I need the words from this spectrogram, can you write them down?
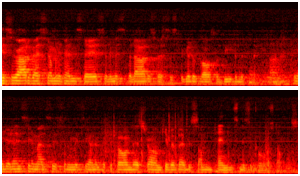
Miserata vest Dominicanis Deus, et misvelatus vestus, begidet vos et vitam et me. Inderentia matsis and missionem peccatorum vestrum, tibi verbis somnens misericordias Dominus.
